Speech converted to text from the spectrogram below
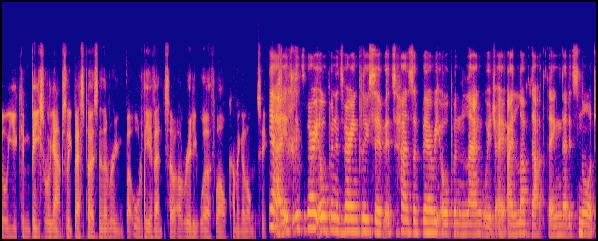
or you can be sort of the absolute best person in the room, but all of the events are, are really worthwhile coming along to. Yeah, it's, it's very open, it's very inclusive, it has a very open language. I, I love that thing that it's not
